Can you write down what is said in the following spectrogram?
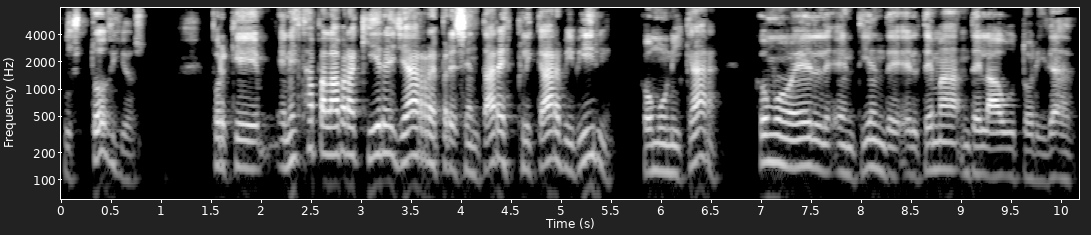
custodios, porque en esta palabra quiere ya representar, explicar, vivir, comunicar cómo él entiende el tema de la autoridad.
